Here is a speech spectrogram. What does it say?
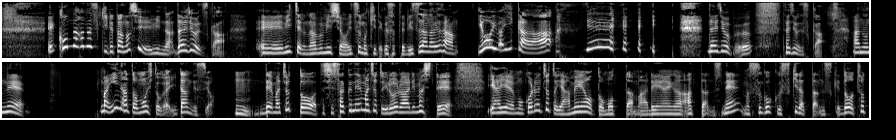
え、こんな話聞いて楽しい？みんな。大丈夫ですか？えー、ミッチェルのラブミッションいつも聞いてくださってるリスナーの皆さん、用意はいいか？イェーイ 大丈夫？大丈夫ですか？あのね、まあいいなと思う人がいたんですよ。うん。で、まあちょっと、私昨年、まあちょっといろいろありまして、いやいや、もうこれはちょっとやめようと思った、まあ恋愛があったんですね。まあすごく好きだったんですけど、ちょっ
